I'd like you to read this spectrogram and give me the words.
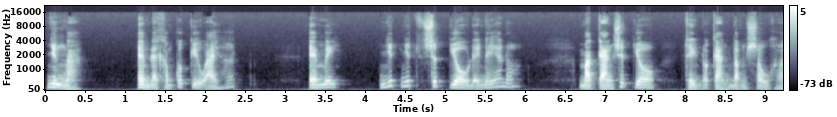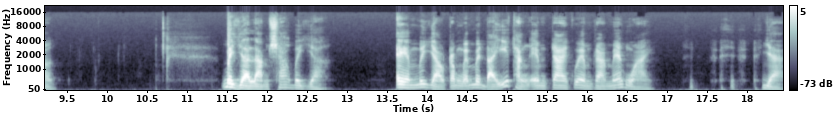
Nhưng mà em lại không có kêu ai hết. Em mới nhích nhích xích vô để né nó. Mà càng xích vô thì nó càng đâm sâu hơn. Bây giờ làm sao bây giờ? Em mới vào trong em mới đẩy thằng em trai của em ra mé ngoài. Dạ,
